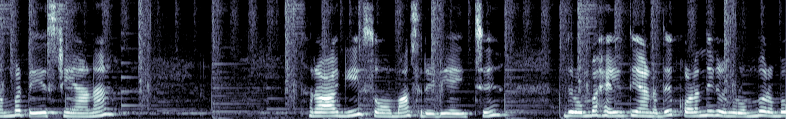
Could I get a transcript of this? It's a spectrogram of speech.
ரொம்ப டேஸ்டியான ராகி சோமாஸ் ரெடி ஆயிடுச்சு. இது ரொம்ப ஹெல்த்தியானது குழந்தைங்களுக்கு ரொம்ப ரொம்ப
